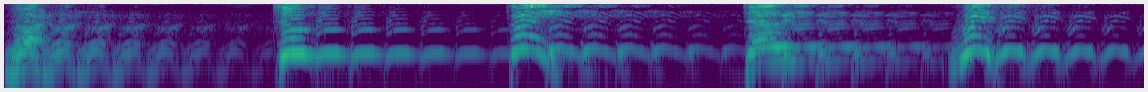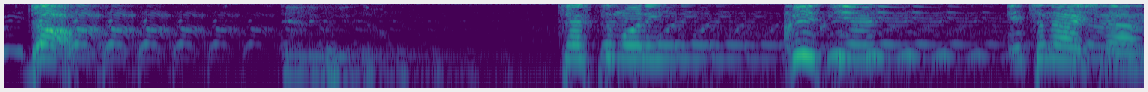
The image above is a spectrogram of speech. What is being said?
One, two, three. Daily wisdom. Daily wisdom. Testimony Christian International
